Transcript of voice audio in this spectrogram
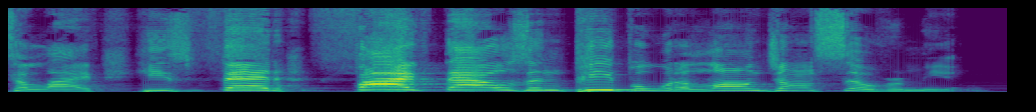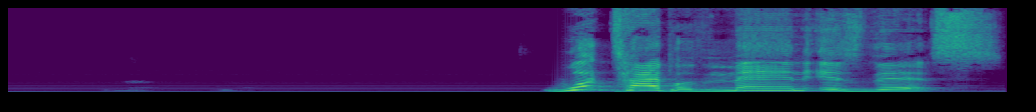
to life. He's fed 5,000 people with a Long John Silver meal. What type of man is this?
